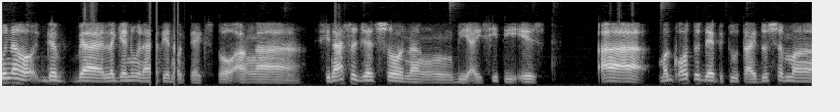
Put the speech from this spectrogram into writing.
Una ho, gab- ah, lagyan ho natin ng teksto. Ang uh, sinasuggest ho ng DICT is ah, mag-auto debit ho tayo doon sa mga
